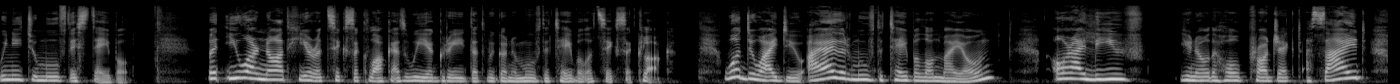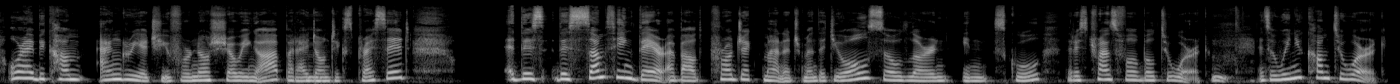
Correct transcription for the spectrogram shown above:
we need to move this table but you are not here at six o'clock as we agreed that we're going to move the table at six o'clock. What do i do? I either move the table on my own or i leave you know the whole project aside or i become angry at you for not showing up but i mm. don't express it. There's there's something there about project management that you also learn in school that is transferable to work. Mm. And so when you come to work,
